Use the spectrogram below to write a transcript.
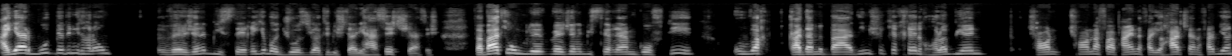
اگر بود ببینید حالا اون ورژن 20 دقیقه که با جزئیات بیشتری هستش چی هستش؟ و بعد که اون ورژن 20 دقیقه هم گفتید اون وقت قدم بعدی میشه که خیلی حالا بیاین چهار, چهار نفر پنج نفر یا هر چند نفر بیان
